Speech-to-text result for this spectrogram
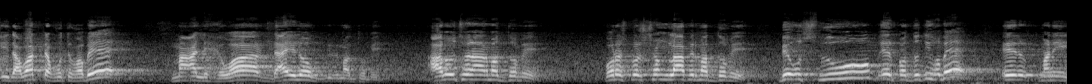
এই দাওয়াতটা হতে হবে মাল হেওয়ার ডায়লগের মাধ্যমে, আলোচনার মাধ্যমে, পরস্পর সংলাপের মাধ্যমে বে উসলুব এর পদ্ধতি হবে, এর মানে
